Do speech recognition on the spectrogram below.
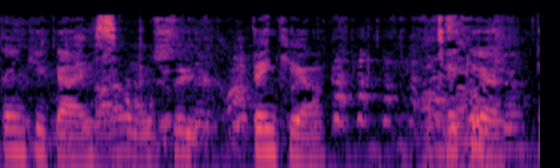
Thank you, guys. Thank you. Take care. Thank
